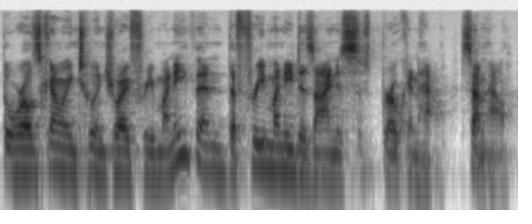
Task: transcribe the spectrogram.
the world's going to enjoy free money, then the free money design is broken how somehow.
